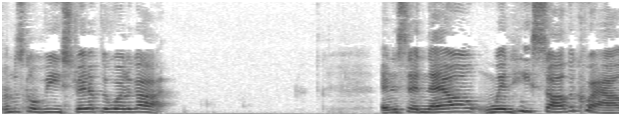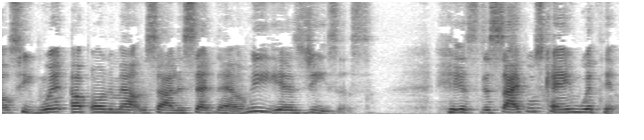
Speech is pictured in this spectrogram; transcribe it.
I'm just gonna read straight up the word of God. And it said, Now when he saw the crowds, he went up on the mountainside and sat down. He is Jesus. His disciples came with him,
